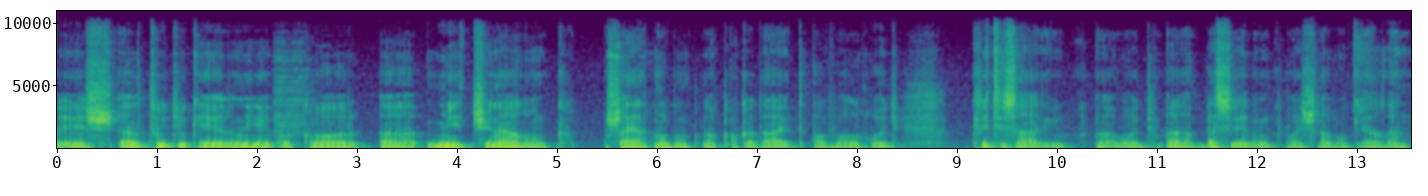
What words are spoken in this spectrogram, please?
és el tudjuk érni, akkor mit csinálunk saját magunknak akadályt avval, hogy kritizáljuk, vagy beszélünk vajsnavok ellen.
